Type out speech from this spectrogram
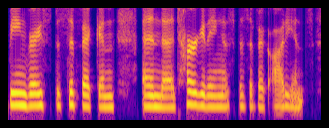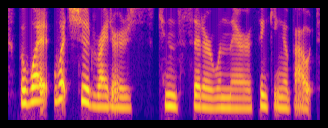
being very specific and and uh, targeting a specific audience but what what should writers consider when they're thinking about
